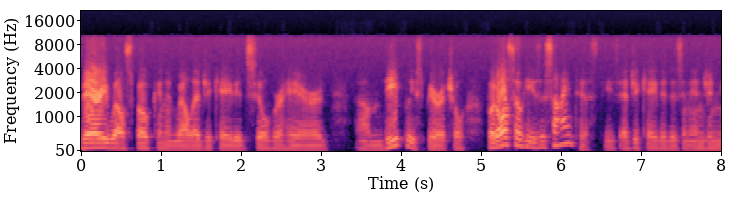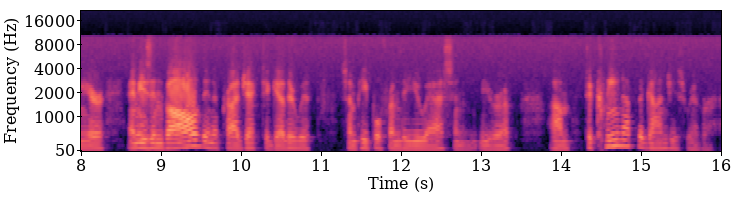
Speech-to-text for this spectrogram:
very well spoken and well educated, silver haired, um, deeply spiritual, but also he's a scientist. He's educated as an engineer, and he's involved in a project together with some people from the US and Europe um, to clean up the Ganges River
